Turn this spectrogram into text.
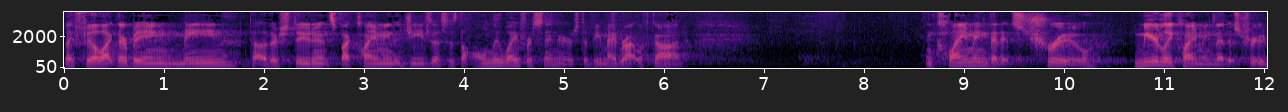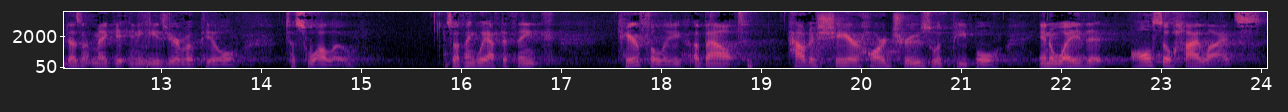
They feel like they're being mean to other students by claiming that Jesus is the only way for sinners to be made right with God. And claiming that it's true, merely claiming that it's true, doesn't make it any easier of a pill to swallow. So I think we have to think carefully about how to share hard truths with people in a way that also highlights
